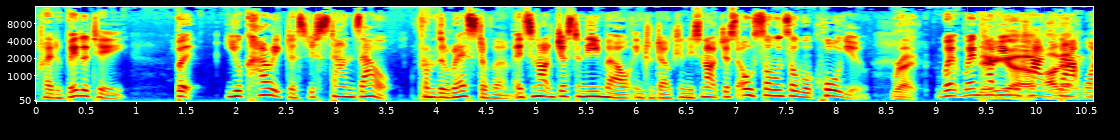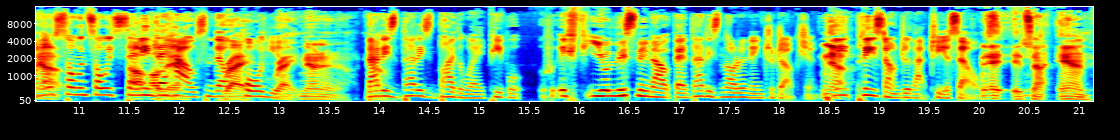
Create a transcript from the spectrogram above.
credibility but your character just stands out from the rest of them it's not just an email introduction it's not just oh so and so will call you Right. when, when There have you you, had that that- one? no. Oh, so and so is selling All- that. house and they'll right, call you. Right. No, no, no. That no. is that is by the way, people. If you're listening out there, that is not an introduction. No. Please, please don't do that to yourselves. It- It's not, and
